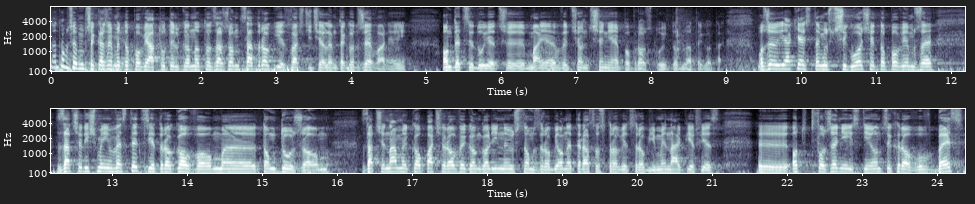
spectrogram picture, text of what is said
No dobrze, my przekażemy do powiatu, tylko no to zarządca drogi jest właścicielem tego drzewa, nie? I on decyduje, czy ma je wyciąć, czy nie po prostu i to dlatego tak. Może jak ja jestem już przy głosie, to powiem, że zaczęliśmy inwestycję drogową, e, tą dużą. Zaczynamy kopać rowy, gongoliny już są zrobione, teraz Ostrowiec robimy. Najpierw jest y, odtworzenie istniejących rowów bez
